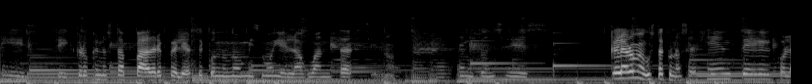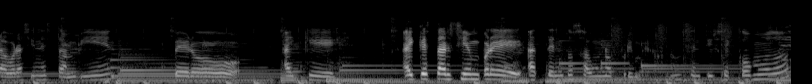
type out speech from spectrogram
este, creo que no está padre pelearse con uno mismo y el aguantarse, ¿no? Entonces, claro, me gusta conocer gente, colaboraciones también, pero hay que, hay que estar siempre atentos a uno primero, ¿no? Sentirse cómodos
